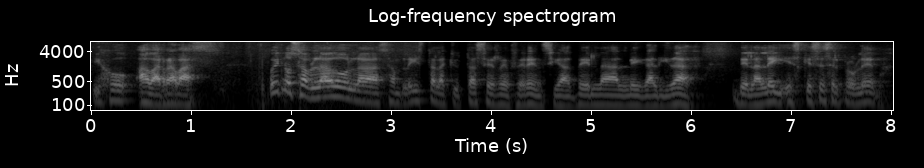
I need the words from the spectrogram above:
dijo a Barrabás. Hoy nos ha hablado la asambleísta a la que usted hace referencia de la legalidad, de la ley. Es que ese es el problema.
